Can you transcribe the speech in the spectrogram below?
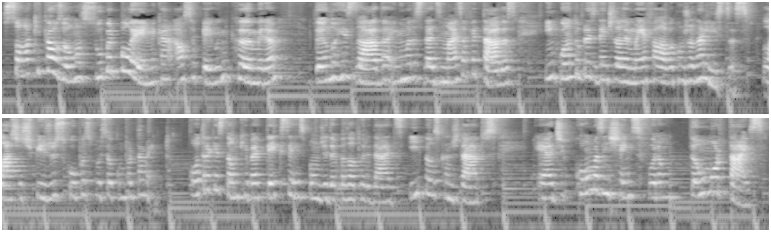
Só que causou uma super polêmica ao ser pego em câmera, dando risada em uma das cidades mais afetadas enquanto o presidente da Alemanha falava com jornalistas. Laschet pediu desculpas por seu comportamento. Outra questão que vai ter que ser respondida pelas autoridades e pelos candidatos é a de como as enchentes foram tão mortais.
